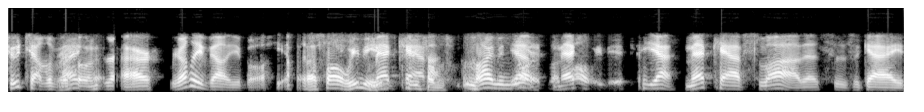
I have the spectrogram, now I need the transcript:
two telephones are really valuable That's all we need. Metcalfe. Mine and Yeah, yours. That's Met- all we need. yeah Metcalfe's law this is a guy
